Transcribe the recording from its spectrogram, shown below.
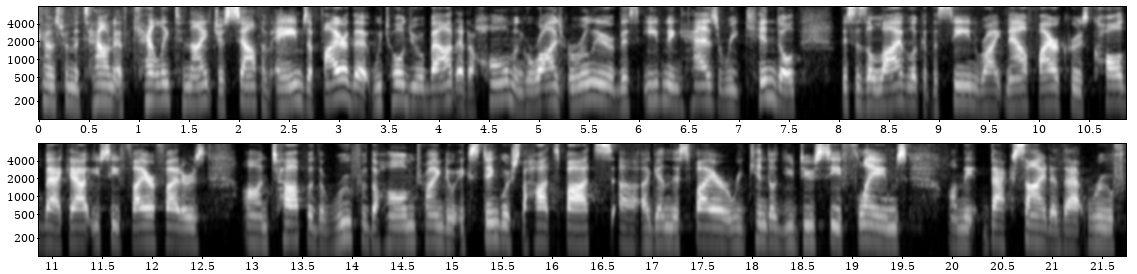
Comes from the town of Kelly tonight, just south of Ames. A fire that we told you about at a home and garage earlier this evening has rekindled. This is a live look at the scene right now. Fire crews called back out. You see firefighters on top of the roof of the home trying to extinguish the hot spots. Uh, again, this fire rekindled. You do see flames on the back side of that roof.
